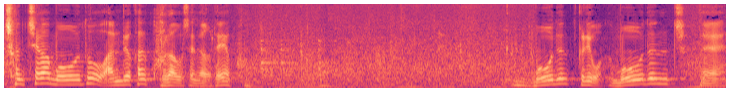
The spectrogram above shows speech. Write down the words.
천체가 모두 완벽한 구라고 생각을 해요. 구. 모든 그리고 모든 네.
